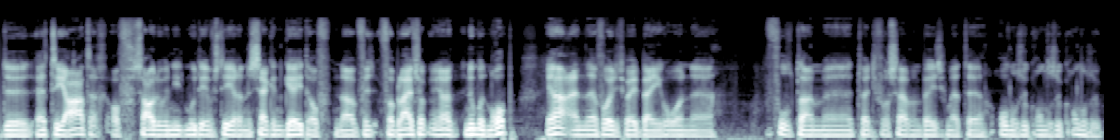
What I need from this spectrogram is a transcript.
de, het theater. Of zouden we niet moeten investeren in de second gate of nou, verblijfs ook, ja, noem het maar op. Ja, en voor je het weet ben je gewoon fulltime 24/7 bezig met onderzoek, onderzoek, onderzoek.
